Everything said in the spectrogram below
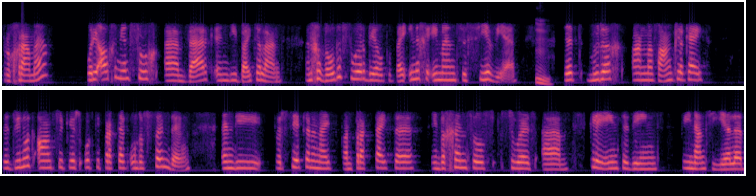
programme. Oor die algemeen voeg ehm um, werk in die buiteland 'n gewilde voorbeeld by enige iemand se CV. Mm. Dit moedig aan afhanklikheid. Dit doen ook aansoekers ook die praktyk ondervinding in die versekeringheid van praktyke en beginsels soos ehm um, kliëntediens, finansiële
